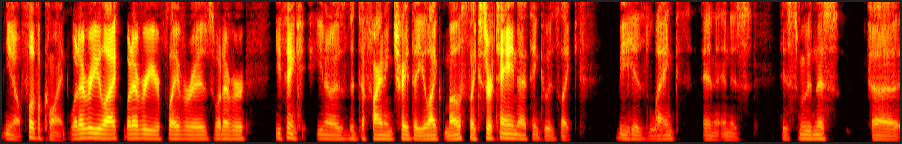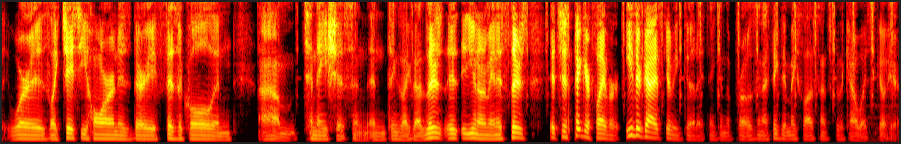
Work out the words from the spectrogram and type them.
you know, flip a coin. Whatever you like, whatever your flavor is, whatever you think you know is the defining trait that you like most. Like Surtain, I think it was like be his length and and his his smoothness. Uh, whereas like Jaycee Horn is very physical and um tenacious and and things like that there's it, you know what i mean it's there's it's just pick your flavor either guy is going to be good i think in the pros and i think that makes a lot of sense for the cowboys to go here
